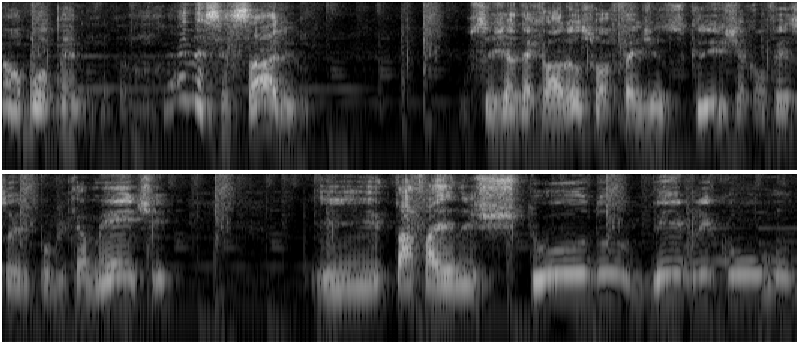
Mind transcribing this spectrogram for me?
É uma boa pergunta. É necessário? Você já declarou sua fé em Jesus Cristo, já confessou ele publicamente, e está fazendo estudo bíblico,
